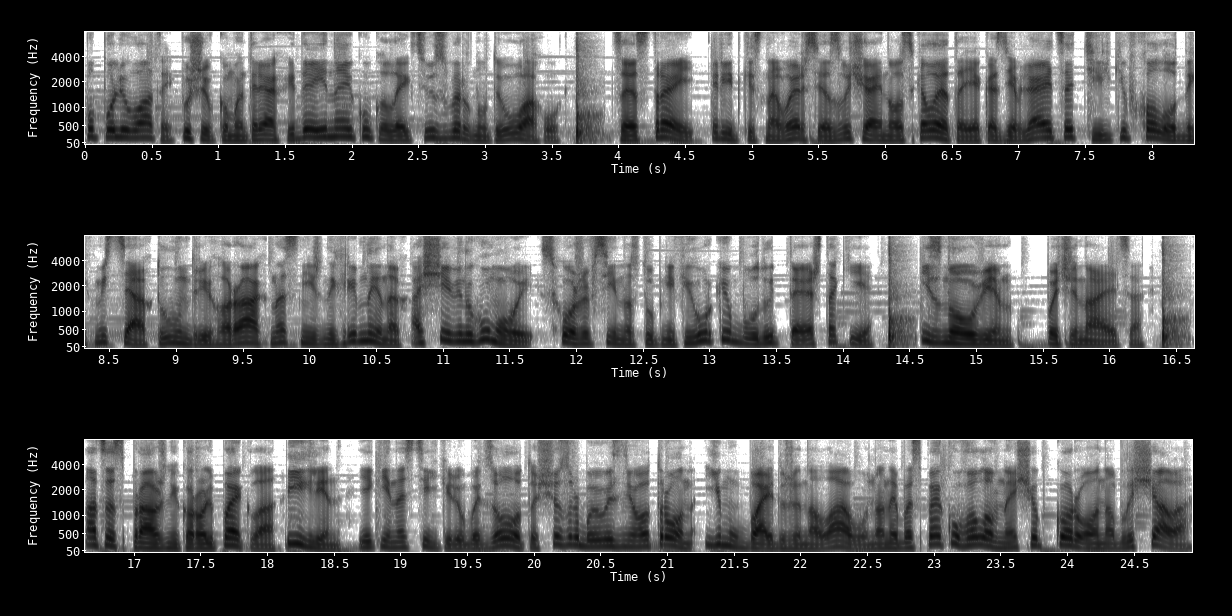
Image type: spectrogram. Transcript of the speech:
пополювати. Пиши в коментарях ідеї, на яку колекцію звернути увагу. Це стрей, рідкісна версія звичайного скелета, яка з'являється тільки в холодних місцях, тундрі, горах, на сніжних рівнинах. А ще він гумовий. Схоже, всі наступні фігурки будуть теж такі. І знову він починається. А це справжній король пекла Піглін, який настільки любить золото, що зробив із нього трон. Йому байдуже на лаву, на небезпеку, головне, щоб корона блищала.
